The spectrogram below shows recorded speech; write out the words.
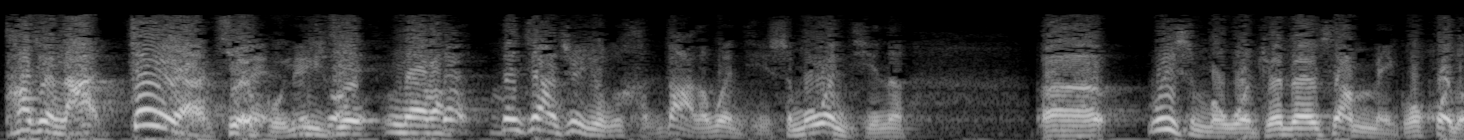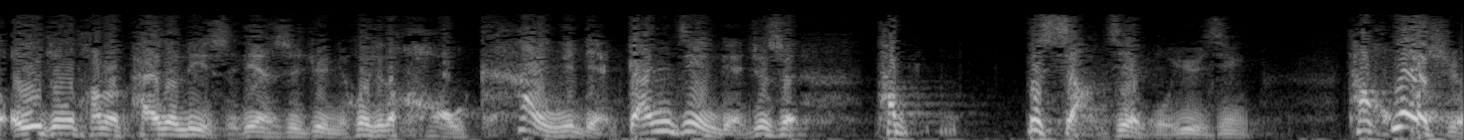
他就拿这样借古喻今，你知道吧？但这样就有个很大的问题，什么问题呢？呃，为什么我觉得像美国或者欧洲他们拍的历史电视剧，你会觉得好看一点、干净一点？就是他不想借古喻今，他或许。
